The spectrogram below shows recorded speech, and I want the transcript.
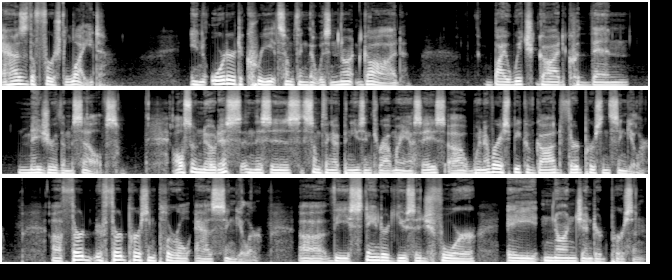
as the first light in order to create something that was not God, by which God could then measure themselves. Also, notice, and this is something I've been using throughout my essays, uh, whenever I speak of God, third person singular, uh, third third person plural as singular, uh, the standard usage for a non gendered person.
